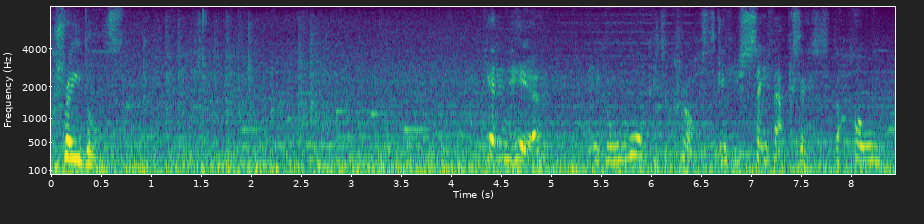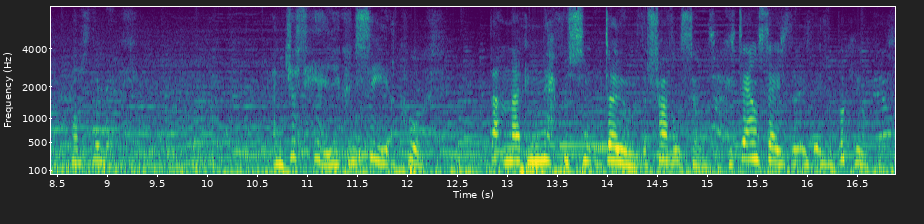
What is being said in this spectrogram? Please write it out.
cradles. Get in here and you can walk it across to give you safe access to the whole of the roof. And just here you can see, of course, that magnificent dome of the travel centre. Because downstairs is the booking office.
